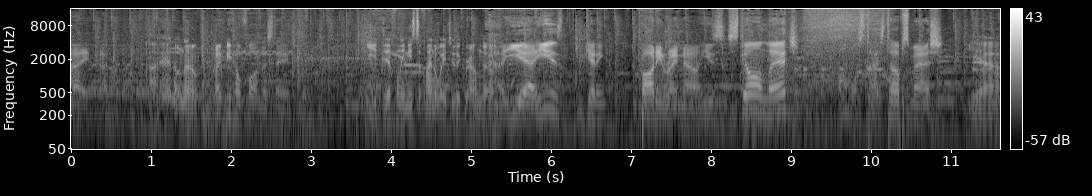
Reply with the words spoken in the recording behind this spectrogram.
I, I don't know. I don't know. Might be helpful on this stage. He definitely needs to find a way to the ground though. Uh, yeah, he is getting bodied right now. He's still on ledge. Almost dies to up smash. Yeah,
